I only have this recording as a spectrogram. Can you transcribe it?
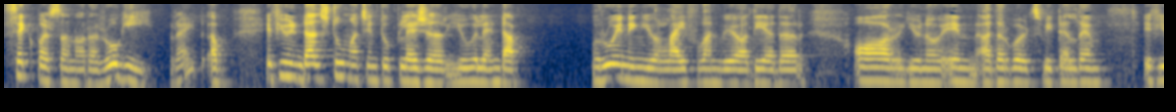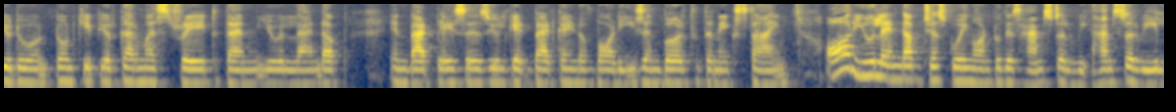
sick person or a rogi, right? If you indulge too much into pleasure, you will end up ruining your life one way or the other. Or, you know, in other words, we tell them if you don't, don't keep your karma straight, then you will end up in bad places you'll get bad kind of bodies and birth the next time or you'll end up just going on to this hamster hamster wheel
